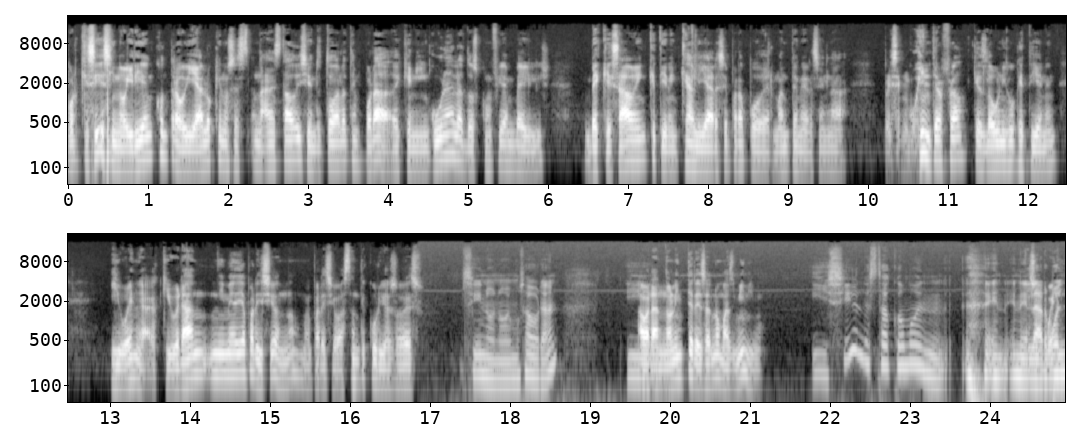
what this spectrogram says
Porque sí, si no iría en contravía lo que nos han estado diciendo toda la temporada, de que ninguna de las dos confía en Baelish, de que saben que tienen que aliarse para poder mantenerse en la pues en Winterfell, que es lo único que tienen, y bueno, aquí Bran ni media aparición, ¿no? Me pareció bastante curioso eso. Sí, no, no vemos a Bran. Y... A Bran no le interesa lo más mínimo. Y sí, él está como en, en, el árbol,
